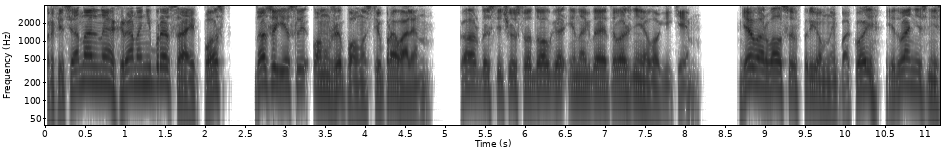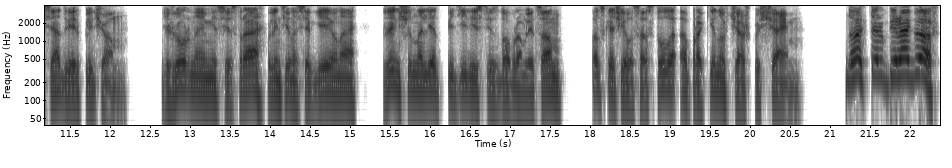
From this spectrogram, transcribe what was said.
Профессиональная охрана не бросает пост, даже если он уже полностью провален. Гордость и чувство долга иногда это важнее логики. Я ворвался в приемный покой, едва не снеся дверь плечом. Дежурная медсестра Валентина Сергеевна, женщина лет 50 с добрым лицом, подскочила со стула, опрокинув чашку с чаем. «Доктор Пирогов!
